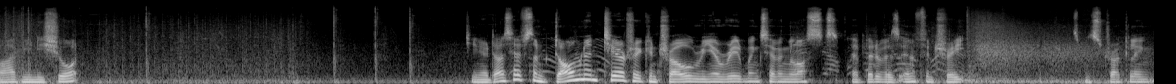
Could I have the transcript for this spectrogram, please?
Five muni short. Geeno does have some dominant territory control. You know, Red Wings having lost a bit of his infantry. He's been struggling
